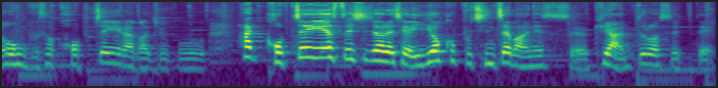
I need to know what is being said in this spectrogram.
너무 무서 겁쟁이라 가지고 학 겁쟁이였을 시절에 제가 이어커프 진짜 많이 했었어요. 귀 안 뚫었을 때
